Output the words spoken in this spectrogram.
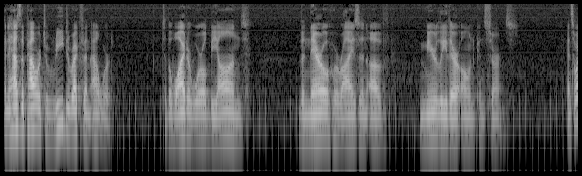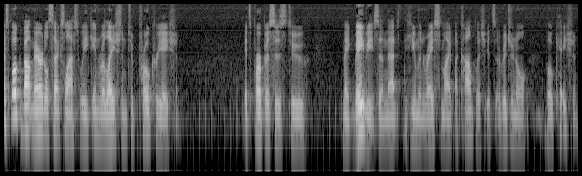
and it has the power to redirect them outward to the wider world beyond the narrow horizon of merely their own concerns. And so I spoke about marital sex last week in relation to procreation. Its purpose is to make babies, and that the human race might accomplish its original vocation.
